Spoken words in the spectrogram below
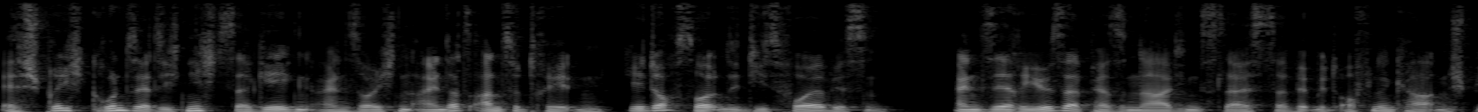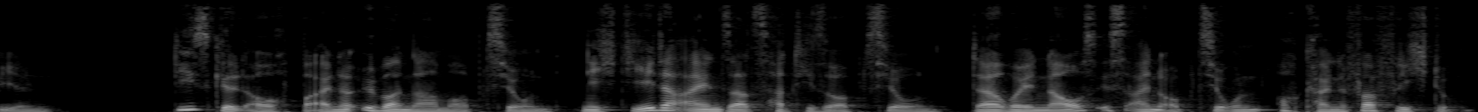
Es spricht grundsätzlich nichts dagegen, einen solchen Einsatz anzutreten, jedoch sollten Sie dies vorher wissen. Ein seriöser Personaldienstleister wird mit offenen Karten spielen. Dies gilt auch bei einer Übernahmeoption. Nicht jeder Einsatz hat diese Option. Darüber hinaus ist eine Option auch keine Verpflichtung.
